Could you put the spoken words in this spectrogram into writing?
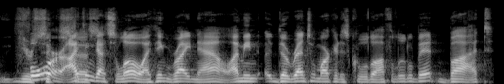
your Four, I think that's low. I think right now, I mean, the rental market has cooled off a little bit, but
